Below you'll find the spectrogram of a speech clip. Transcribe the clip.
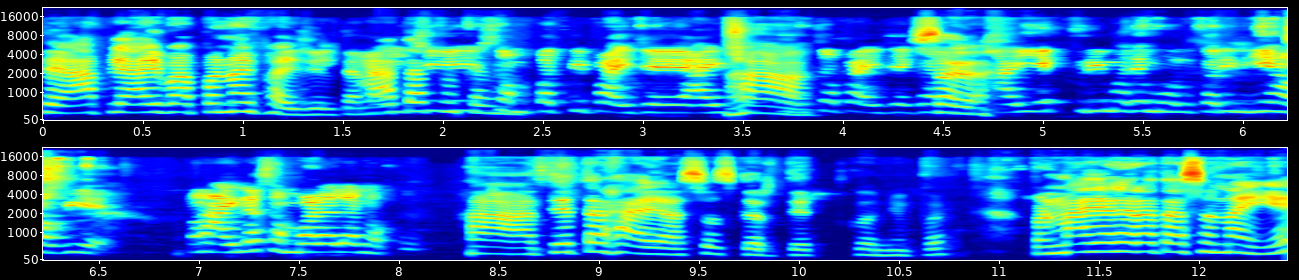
ते आपल्या आई बापा नाही पाहिजे त्यांना. आता काय संपत्ती पाहिजे आईचा हा. खर्च पाहिजे घरात. सगळं. आई एक फ्री मध्ये मोल करीन ही हवी आहे. पण आईला सांभाळायला नको. हा ते तर हाय असंच करतात कोणी पण. पण माझ्या घरात असं नाहीये.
